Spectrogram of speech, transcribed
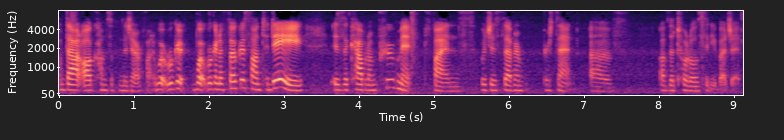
That all comes up in the general fund. What we're what we're going to focus on today is the capital improvement funds, which is seven percent of of the total city budget.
